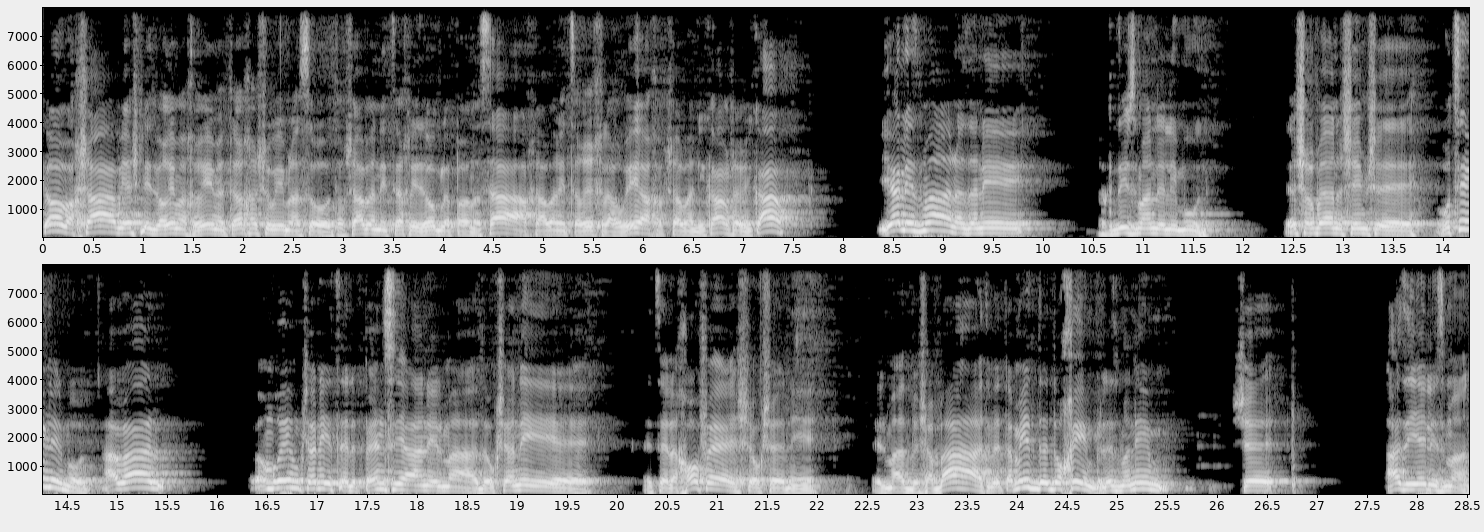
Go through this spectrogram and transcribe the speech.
טוב, עכשיו יש לי דברים אחרים יותר חשובים לעשות, עכשיו אני צריך לדאוג לפרנסה, עכשיו אני צריך להרוויח, עכשיו אני אקח, עכשיו אני אקח. יהיה לי זמן, אז אני אקדיש זמן ללימוד. יש הרבה אנשים שרוצים ללמוד, אבל אומרים, כשאני אצא לפנסיה אני אלמד, או כשאני אה, אצא לחופש, או כשאני אלמד בשבת, ותמיד דוחים לזמנים שאז יהיה לי זמן.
